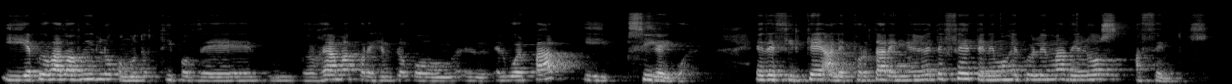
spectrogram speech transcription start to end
y he probado abrirlo con otros tipos de programas, por ejemplo con el, el y sigue igual. Es decir, que al exportar en RTF tenemos el problema de los acentos.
